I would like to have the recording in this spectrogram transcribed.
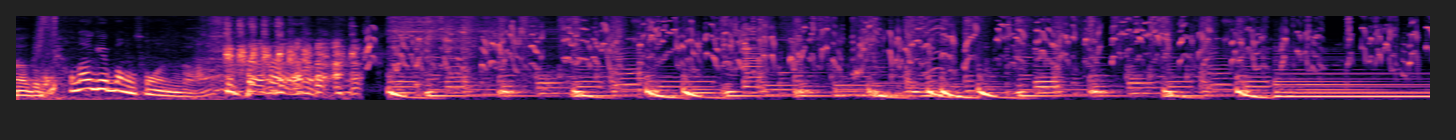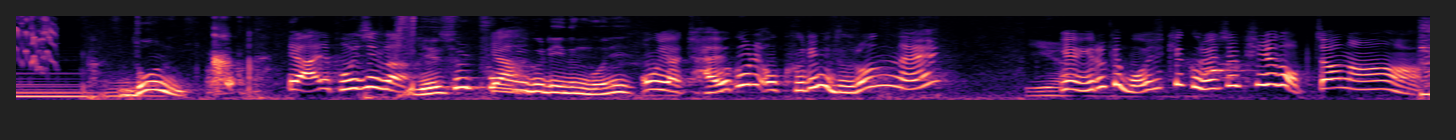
너 편하게 방송한다. 넌 야, 아니, 보지 마. 예술품을 야. 그리는 거니? 어, 야, 잘 그리, 어, 그림이 늘었네? 야, 이렇게 멋있게 그려질 필요도 없잖아.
